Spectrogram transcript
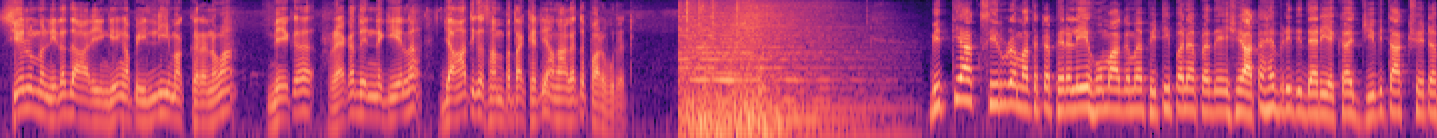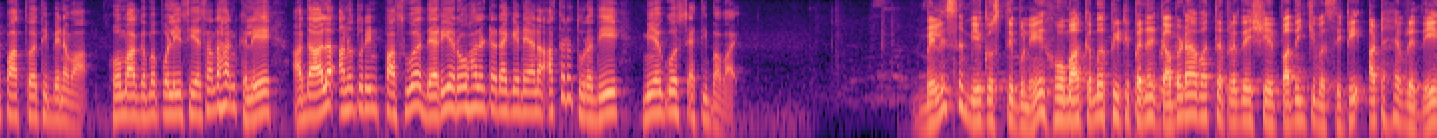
සියලුම නිලධාරීන්ගෙන් අපි ඉල්ලීමක් කරනවා මේක රැක දෙන්න කියලා ජාතික සම්පතක් හැටි අනාගත පරපුරට. බිත්තියක් සිරුර මතට පෙරලේ හෝමාගම පිටිපන ප්‍රදේශය අටහැවිරිදි දැරියක ජීවිතාක්ෂයට පත්ව තිබෙනවා. හෝමාගම පොලිසිය සඳහන් කළේ අදාළ අනතුරින් පසුව දැරිය රෝහලට රැගෙන යන අතරතුරදී මියගොස් ඇති බවයි. මෙලෙස මියගොස් තිබුණේ හෝමාගම පිටිපන ගබඩාවත්ත ප්‍රදේශයේ පදිංචිව සිටි අටහැවරදි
